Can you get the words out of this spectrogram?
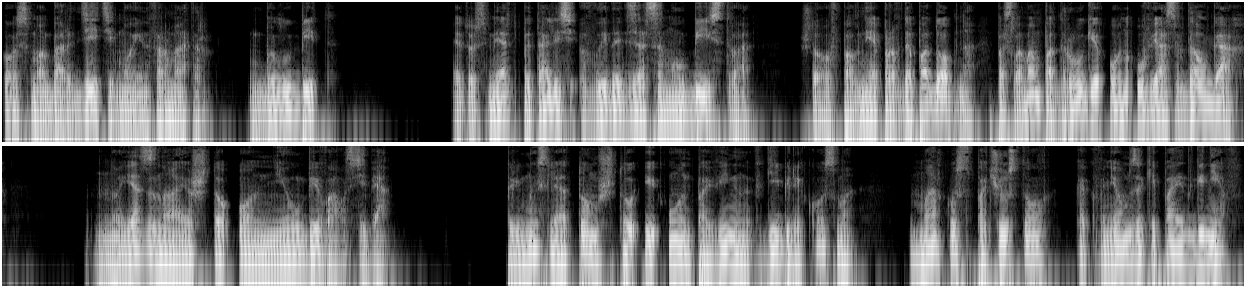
Космо Бардити, мой информатор, был убит. Эту смерть пытались выдать за самоубийство, что вполне правдоподобно. По словам подруги, он увяз в долгах. Но я знаю, что он не убивал себя. При мысли о том, что и он повинен в гибели Космо, Маркус почувствовал, как в нем закипает гнев.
